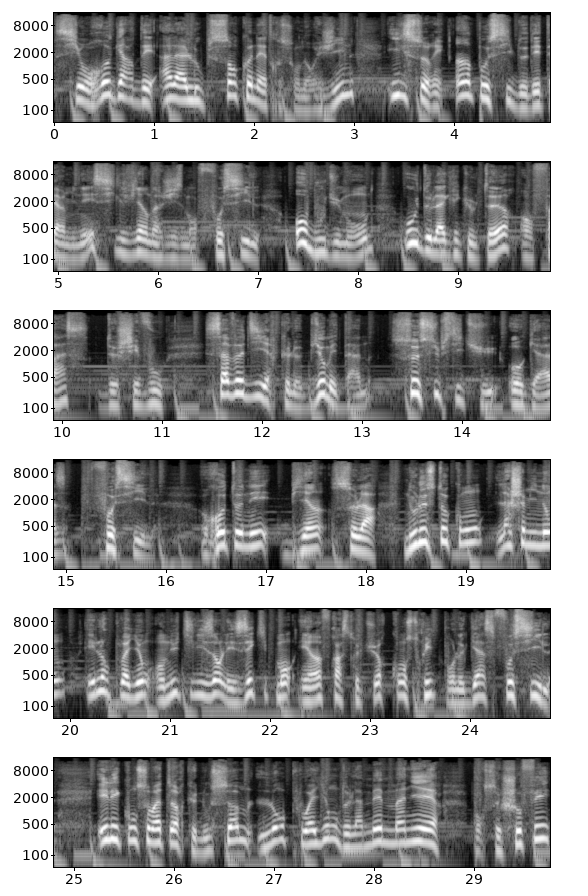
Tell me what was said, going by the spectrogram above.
si on regardait à la loupe sans connaître son origine, il serait impossible de déterminer s'il vient d'un gisement fossile au bout du monde ou de l'agriculteur en face de chez vous. Ça veut dire que le biométhane se substitue au gaz fossile. Retenez bien cela. Nous le stockons, l'acheminons et l'employons en utilisant les équipements et infrastructures construites pour le gaz fossile. Et les consommateurs que nous sommes l'employons de la même manière pour se chauffer,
